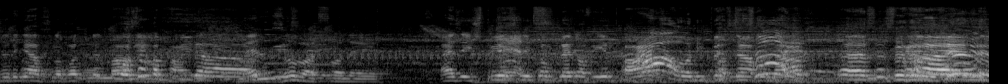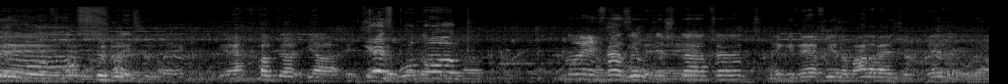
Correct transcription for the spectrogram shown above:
zu den ersten Runden in Oh, Mario so kommt wieder. Sowas von, ey. Also ich spiele jetzt nicht komplett auf jeden Part. Au, die beste Zeit. Das ist geil. Ja, kommt da, ja, ich Yes, Pokémon. Neuer Versuch gestartet. Ich werfe hier normalerweise Bälle, oder?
